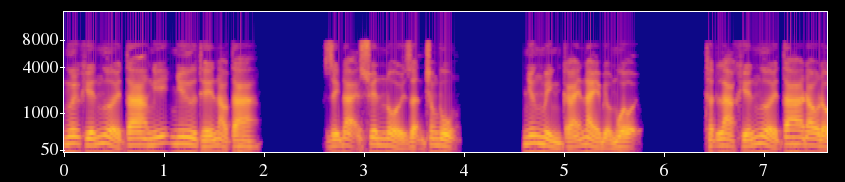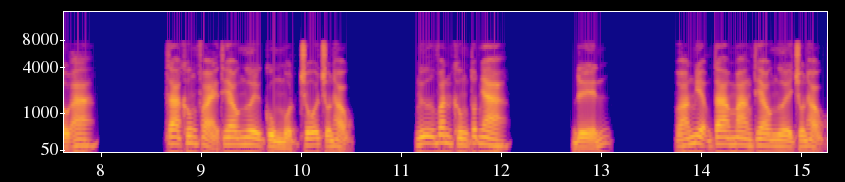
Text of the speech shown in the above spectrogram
Ngươi khiến người ta nghĩ như thế nào ta? Dịch đại xuyên nổi giận trong bụng. Nhưng mình cái này biểu muội Thật là khiến người ta đau đầu a. Ta không phải theo ngươi cùng một chỗ trốn học. Ngữ văn không tốt nha. Đến. Hoán niệm ta mang theo ngươi trốn học.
